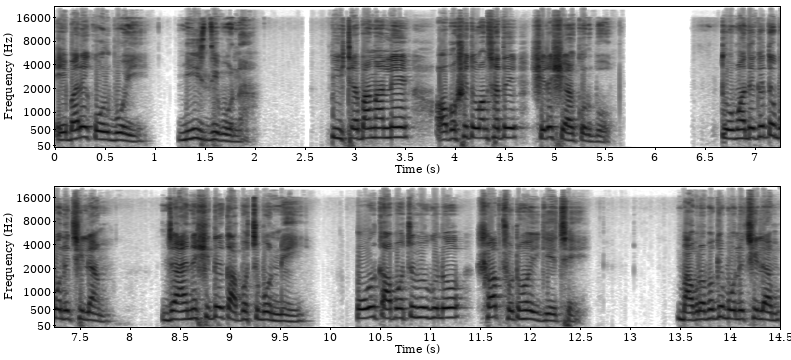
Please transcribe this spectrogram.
এবারে করবই, মিস দিব না। পিঠা বানালে অবশ্যই তোমার সাথে সেটা শেয়ার করব। তোমাদেরকে তো বলেছিলাম জায়না শীতের কাপড় চোপড় নেই। ওর কাপড় চোপড়গুলো সব ছোট হয়ে গিয়েছে। বাবুরাবুকে বলেছিলাম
